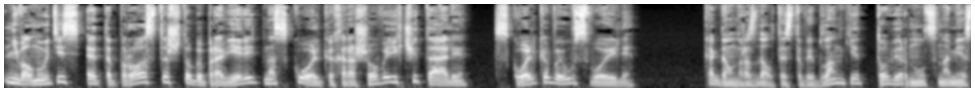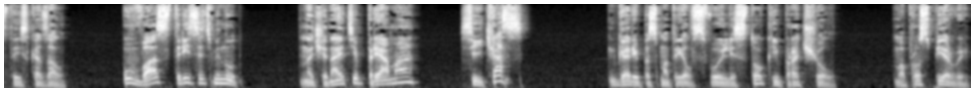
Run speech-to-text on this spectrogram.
Не волнуйтесь, это просто, чтобы проверить, насколько хорошо вы их читали, сколько вы усвоили». Когда он раздал тестовые бланки, то вернулся на место и сказал – у вас 30 минут. Начинайте прямо сейчас. Гарри посмотрел свой листок и прочел. Вопрос первый.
